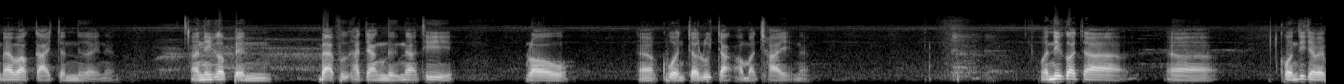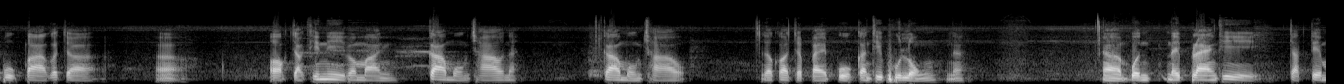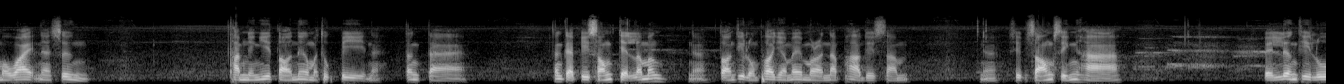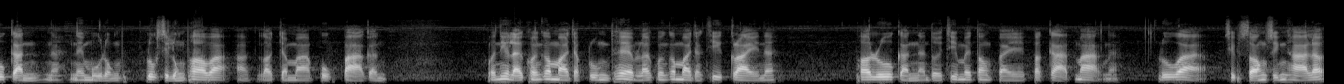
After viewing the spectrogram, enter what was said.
แม้ว่ากายจะเหนื่อยนะอันนี้ก็เป็นแบบฝึกหัดอย่างหนึ่งนะที่ เราควรจะรู้จักเอามาใช้นะวันนี้ก็จะคนที่จะไปปลูกป่าก็จะออกจากที่นี่ประมาณ9โมงเช้านะ9โมงเช้า แล้วก็จะไปปลูกกันที่ภูหลงนะบนในแปลงที่จัดเตรียมเอาไว้นะซึ่งทำอย่างนี้ต่อเนื่องมาทุกปีนะตั้งแต่ ตั้งแต่ปีสองเจ็ดแล้วมั้งนะตอนที่หลวงพ่อยังไม่มรณภาพด้วยซ้ำนะสิบสองสิงหา เป็นเรื่องที่รู้กันนะในหมู่หลวงลูกศิษย์หลวงพ่อว่าเราจะมาปลูกป่ากัน วันนี้หลายคนก็มาจากกรุงเทพหลายคนก็มาจากที่ไกลนะเพราะรู้กันนะโดยที่ไม่ต้องไปประกาศมากนะรู้ว่า12สิงหาแล้ว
